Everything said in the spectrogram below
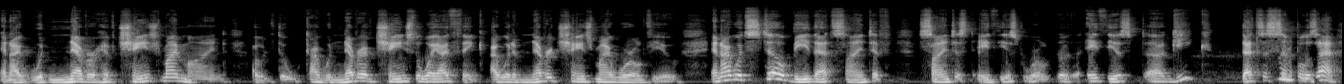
And I would never have changed my mind. I would, I would never have changed the way I think. I would have never changed my worldview. And I would still be that scientist, scientist, atheist, world, uh, atheist uh, geek. That's as simple as that.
